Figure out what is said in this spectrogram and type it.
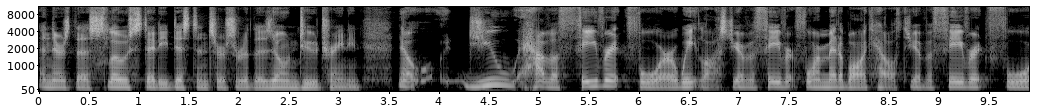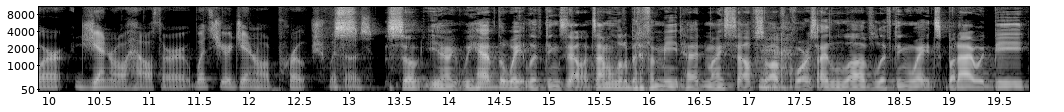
and there's the slow, steady distance or sort of the zone two training. Now, do you have a favorite for weight loss? Do you have a favorite for metabolic health? Do you have a favorite for general health, or what's your general approach with those? So, you know, we have the weightlifting zealots. I'm a little bit of a meathead myself, so of course I love lifting weights, but I would be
